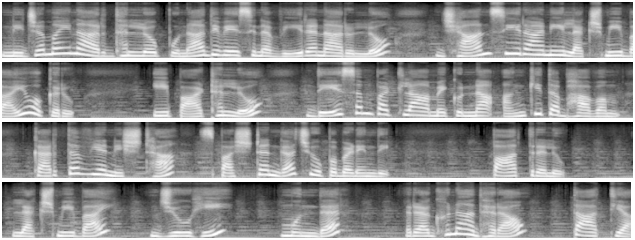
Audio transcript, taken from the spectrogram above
నిజమైన అర్థంలో పునాది వేసిన వీరనారుల్లో ఝాన్సీరాణి లక్ష్మీబాయి ఒకరు. ఈ పాఠంలో దేశం పట్ల ఆమెకున్న అంకితభావం కర్తవ్యనిష్ఠ స్పష్టంగా చూపబడింది. పాత్రలు లక్ష్మీబాయ్ జూహీ ముందర్ రఘునాథరావు తాత్య.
